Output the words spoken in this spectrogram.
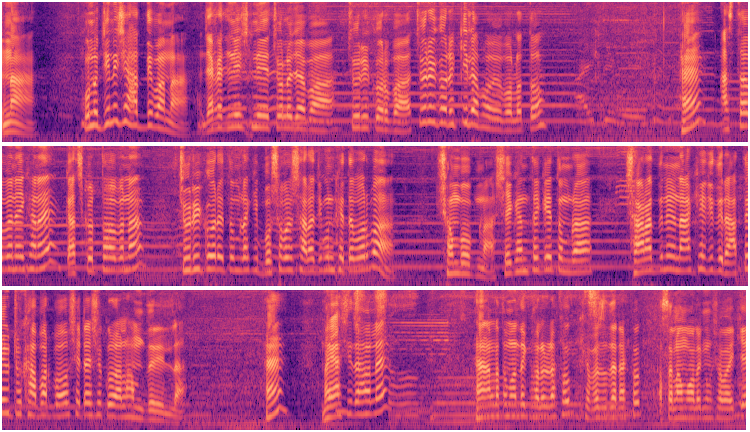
না। কোনো জিনিসে হাত দিবা না। যে একটা জিনিস নিয়ে চলে যাবা চুরি করবা চুরি করে কী লাভ হবে বলো তো? হ্যাঁ? আসতে হবে না এখানে? কাজ করতে হবে না? চুরি করে তোমরা কি বসে বসে সারা জীবন খেতে পারবা? সম্ভব না। সেখান থেকে তোমরা সারাদিনে না খেয়ে যদি রাতে একটু খাবার পাও সেটা শুক্র আলহামদুলিল্লাহ। হ্যাঁ? ভাই আসি তাহলে? হ্যাঁ আল্লাহ তোমাদের ভালো রাখুক হেফাজতে রাখুক। আসসালামু আলাইকুম সবাইকে।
